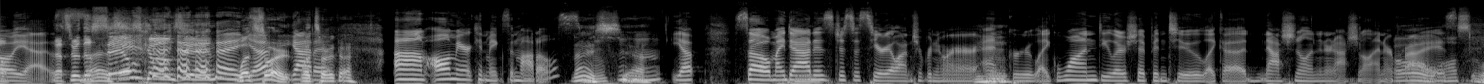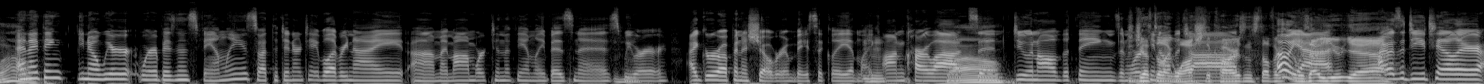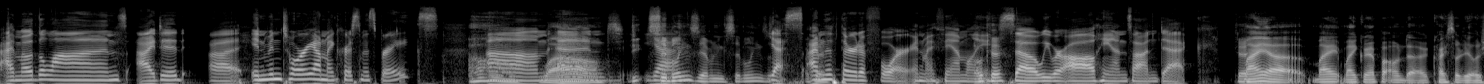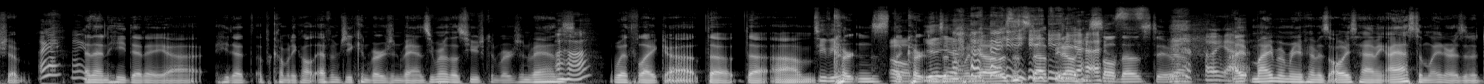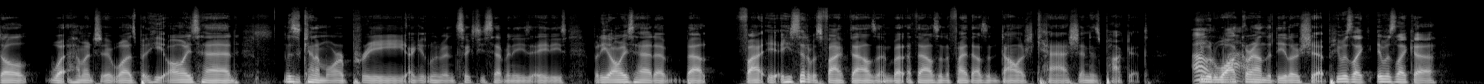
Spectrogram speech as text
Oh, yeah. that's where the Nice. sales comes in. What Yep, sort? What it. sort of car? Um, all American makes and models. Nice. Yeah. Mhm, Yep. So my dad is just a serial entrepreneur and grew like one dealership into like a national and international enterprise. Oh, awesome. Wow. And I think you know we're we're a business family. So at the dinner table every night, um, my mom worked in the family business. Mm-hmm. We were I grew up in a showroom basically, and like on car lots Wow. and doing all the things and Did you have working to like the wash the cars and stuff like Oh that? yeah, Was that you? Yeah. I was a detailer. I mowed the lawns. I did uh, inventory on my Christmas breaks. um, wow. And Do- yeah. Siblings? Do you have any siblings? Yes, I'm the third of four in my family. Okay. So we were all hands on deck. Okay. My uh my my grandpa owned a Chrysler dealership. Okay, nice. And then he did a uh, he did a company called FMG Conversion Vans. You remember those huge conversion vans Uh-huh. with like uh, the the um, TV? curtains, the Oh, curtains yeah, in the windows and stuff. You know, he sold those too. oh yeah. I, my memory of him is always having. I asked him later as an adult what how much it was, but he always had. This is kind of more pre. I get would have been 60s, 70s, 80s, but he always had about five. He said it was five thousand, but a thousand to five thousand dollars cash in his pocket. He Oh, would walk wow. around the dealership. He was like, it was like a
